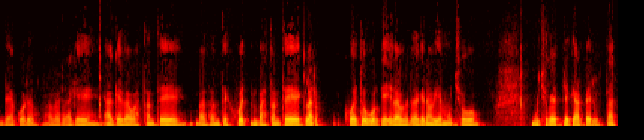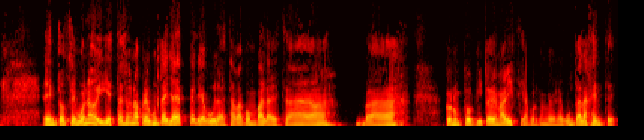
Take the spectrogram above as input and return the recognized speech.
De acuerdo, la verdad que ha quedado bastante, bastante, bastante claro, escueto, porque la verdad que no había mucho, mucho que explicar, pero tal. Entonces, bueno, y esta es una pregunta ya es peliaguda, esta va con bala, esta va con un poquito de malicia, porque me pregunta la gente,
